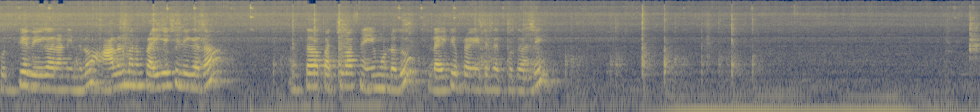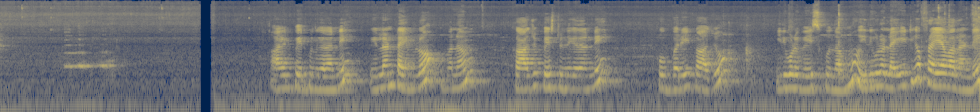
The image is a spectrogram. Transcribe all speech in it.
కొద్దిగా వేగాలండి ఇందులో. ఆల్రెడీ మనం ఫ్రై చేసింది కదా అంత పచ్చివాసన ఏమి ఉండదు. లైట్గా ఫ్రై అయితే సరిపోతుందండి. ఆయిల్ పేరుకుంది కదండి. ఇలాంటి టైంలో మనం కాజు పేస్ట్ ఉంది కదండి. కొబ్బరి కాజు. ఇది కూడా వేసుకుందాము. ఇది కూడా లైట్గా ఫ్రై అవ్వాలండి.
